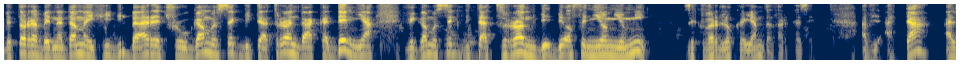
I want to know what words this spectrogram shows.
בתור הבן אדם היחידי בארץ שהוא גם עוסק בתיאטרון באקדמיה וגם עוסק בתיאטרון באופן יומיומי. זה כבר לא קיים דבר כזה. אבל אתה על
